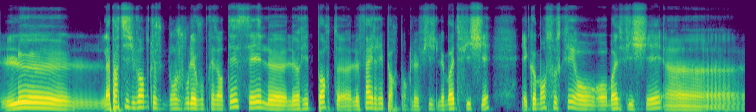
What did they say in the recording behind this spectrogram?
la partie suivante que dont je voulais vous présenter, c'est le, report, euh, le file report, donc le, le mode fichier, et comment souscrire au, mode fichier euh,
